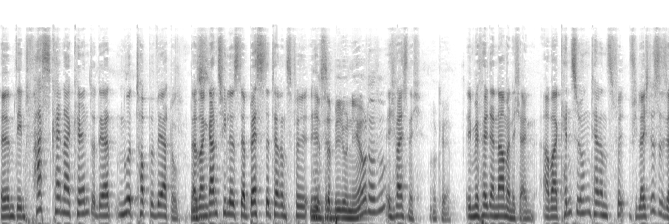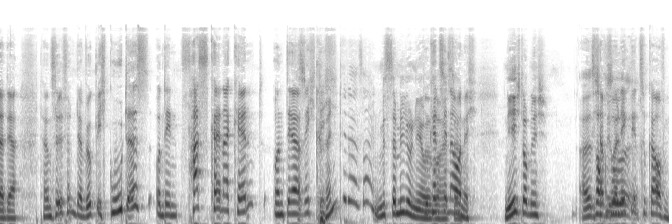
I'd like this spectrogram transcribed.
Ähm, den fast keiner kennt und der hat nur Top-Bewertung. Da sagen ganz viele, ist der beste Terence Ist der. Billionär oder so? Ich weiß nicht. Okay. Mir fällt der Name nicht ein. Aber kennst du irgendeinen Terence Hill? Vielleicht ist es ja der Terence Hill-Film, der wirklich gut ist und den fast keiner kennt und der richtig. Könnte der sein? Mr. Millionär du oder kennst so den heißt auch der. nicht. Nee, ich glaube nicht. Also Ich habe so- überlegt, den zu kaufen.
